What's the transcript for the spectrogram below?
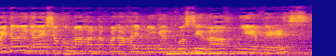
By the way guys, yung kumakanta pala kaibigan ko si Ralph Nieves.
